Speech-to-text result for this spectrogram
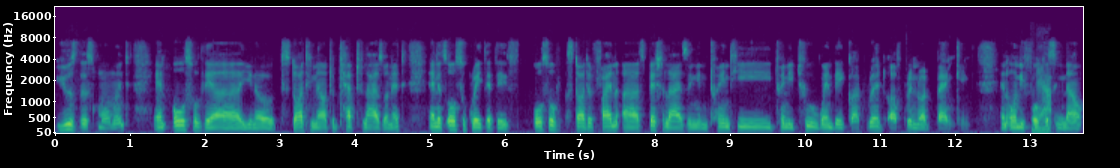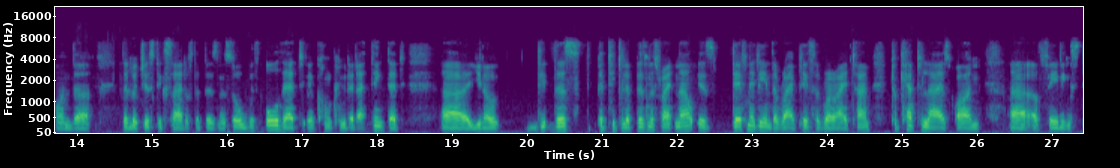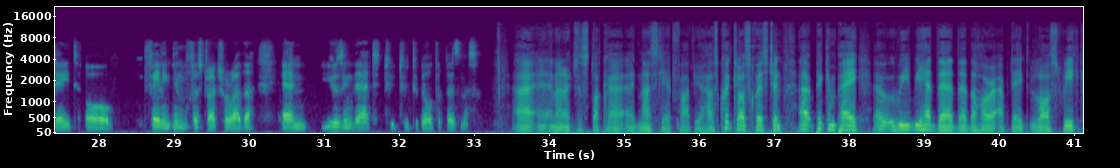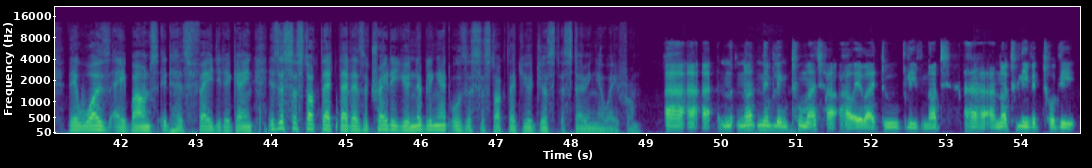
use this moment. And also, they are, you know, starting now to capitalize on it. And it's also great that they've also started fin- uh, specializing in 2022 when they got rid of Grindrod Banking and only focusing yeah. now on the the logistics side of the business. So with all that uh, concluded, I think that uh, you know th- this particular business right now is definitely in the right place at the right time to capitalize on uh, a failing state or failing infrastructure rather, and using that to, to, to build the business. Uh, and, and, I noticed stock uh, nicely at five year house. Quick last question. Uh, Pick n Pay, uh, we, we had the, the, the, horror update last week. There was a bounce. It has faded again. Is this a stock that, that as a trader you're nibbling at, or is this a stock that you're just stowing away from? Uh, uh, uh not nibbling too much. However, I do believe not not to leave it totally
